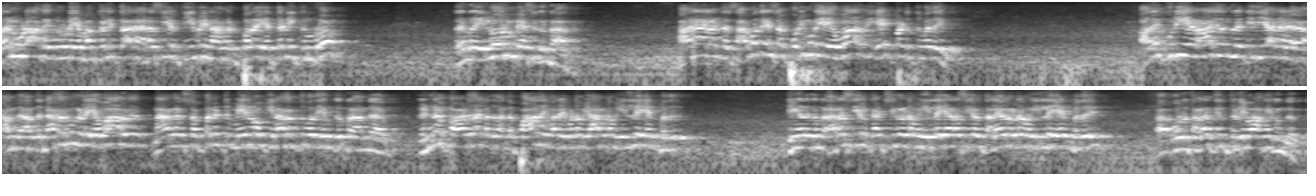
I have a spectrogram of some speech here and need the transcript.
அதனூடாக எங்களுடைய மக்களுக்கான அரசியல் தீர்வை நாங்கள் பெற எத்தனிக்கின்றோம் என்று எல்லோரும் பேசுகின்றார்கள். ஆனால் அந்த சர்வதேச பொறிமுறையை எவ்வாறு ஏற்படுத்துவது? அதற்குரிய ராஜதந்திர ரீதியான அந்த அந்த நகர்வுகளை எவ்வாறு நாங்கள் செப்பனிட்டு மேல் நோக்கி நகர்த்துவது என்கின்ற அந்த எண்ணப்பாடு அல்லது அந்த பாதை வரைபடம் யாரிடம் இல்லை என்பது இங்க இருக்கின்ற அரசியல் கட்சிகளிடம் இல்லை அரசியல் தலைவர்களிடம் இல்லை என்பது ஒரு தளத்தில் தெளிவாக இருந்தது.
